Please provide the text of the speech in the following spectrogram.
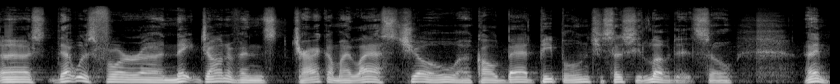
Uh, that was for uh, Nate Johnivan's track on my last show uh, called Bad People, and she says she loved it. So, hey,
